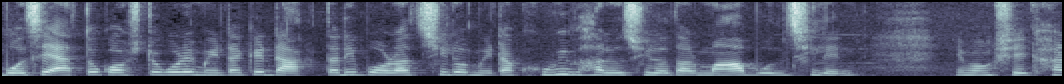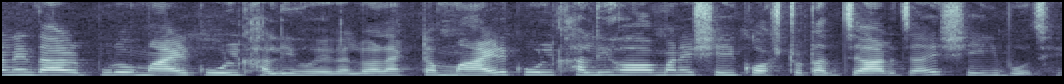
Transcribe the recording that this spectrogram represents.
বলছে, এত কষ্ট করে মেয়েটাকে ডাক্তারি পড়াচ্ছিল, মেয়েটা খুবই ভালো ছিল তার মা বলছিলেন। এবং সেখানে তার পুরো মায়ের কোল খালি হয়ে গেল। আর একটা মায়ের কোল খালি হওয়া মানে সেই কষ্টটা যার যায়, সেই বোঝে।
